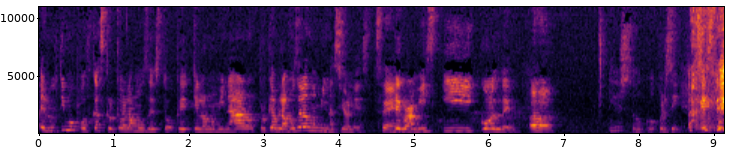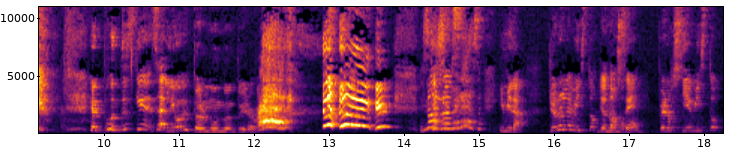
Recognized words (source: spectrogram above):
el último podcast creo que hablamos de esto, que, que lo nominaron, porque hablamos de las nominaciones de Grammys y Golden. Ajá. You're so good. Pero sí, este, el punto es que salió y todo el mundo en Twitter. ¡No se merece! Y mira, yo no la he visto, yo no sé, pero sí he visto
